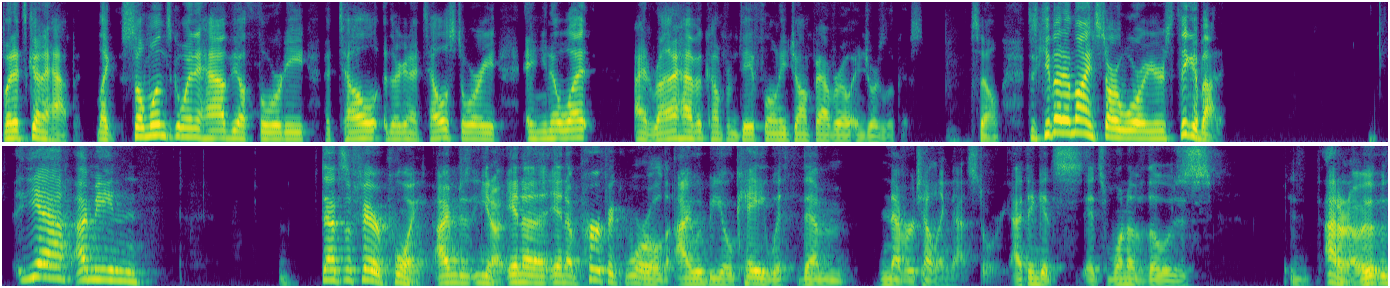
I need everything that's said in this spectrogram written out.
but it's gonna happen. Like someone's going to have the authority to tell. They're gonna tell a story, and you know what? I'd rather have it come from Dave Filoni, Jon Favreau, and George Lucas. So just keep that in mind, Star Warriors. Think about it. Yeah, I mean that's a fair point. I'm just, you know, in a in a perfect world, I would be okay with them never telling that story. I think it's it's one of those I don't know,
